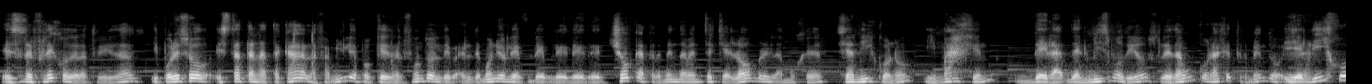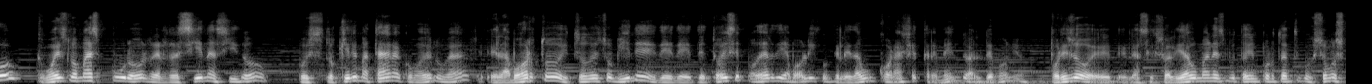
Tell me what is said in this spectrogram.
es reflejo de la Trinidad y por eso está tan atacada la familia porque en el fondo el, demonio le, choca tremendamente que el hombre y la mujer sean ícono, imagen del mismo Dios, le da un coraje tremendo y el hijo, como es lo más puro, recién nacido, pues lo quiere matar a como de lugar. El aborto y todo eso viene de, todo ese poder diabólico que le da un coraje tremendo al demonio. Por eso eh, la sexualidad humana es muy tan importante porque somos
